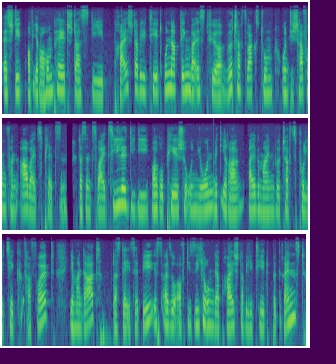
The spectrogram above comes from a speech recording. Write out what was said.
es steht auf ihrer Homepage, dass die Preisstabilität unabdingbar ist für Wirtschaftswachstum und die Schaffung von Arbeitsplätzen. Das sind zwei Ziele, die die Europäische Union mit ihrer allgemeinen Wirtschaftspolitik verfolgt. Ihr Mandat, das der EZB, ist also auf die Sicherung der Preisstabilität begrenzt,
